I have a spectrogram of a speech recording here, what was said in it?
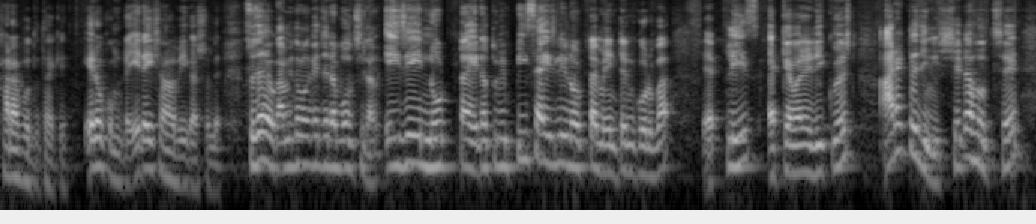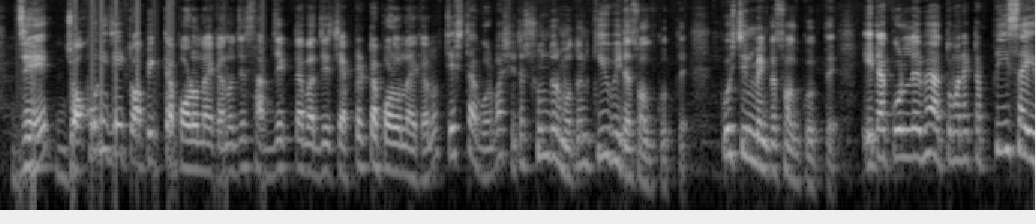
খারাপ হতে থাকে। এরকমটা এটাই স্বাভাবিক আসলে। সো যাই হোক, আমি তোমাকে যেটা বলছিলাম, এই যে নোটটা এটা তুমি প্রিসাইজলি নোটটা মেনটেন করবা। প্লিজ একেবারে রিকোয়েস্ট আরেকটা জিনিস, সেটা হচ্ছে যে যখনই যে টপিকটা পড়ো না কেন, যে সাবজেক্টটা বা যে চ্যাপ্টারটা পড়ো না কেন, চেষ্টা করবা সেটা সুন্দর মতন কিউবিটা সলভ করতে কোয়েশ্চেন ব্যাংকটা সলভ করতে। এটা করলে ভাই তোমার একটা প্রিসাইজ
